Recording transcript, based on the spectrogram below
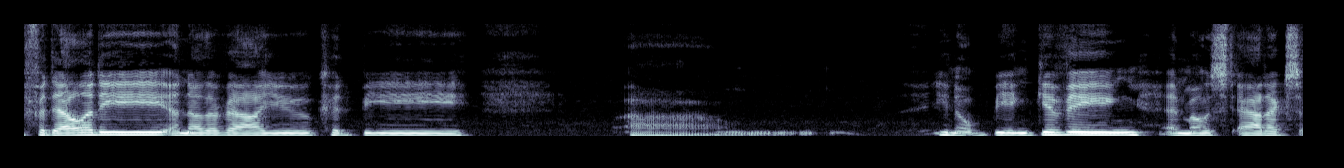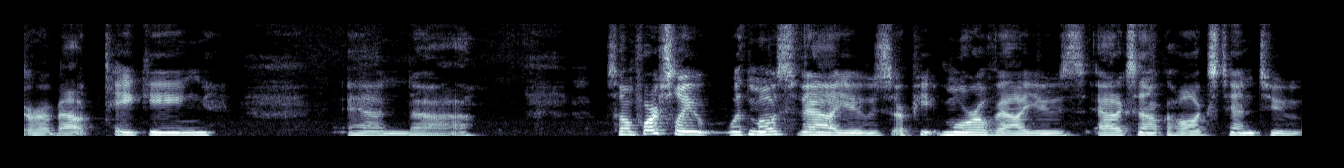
fidelity. Another value could be, um, you know, being giving. And most addicts are about taking. And uh, so, unfortunately, with most values or pe- moral values, addicts and alcoholics tend to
